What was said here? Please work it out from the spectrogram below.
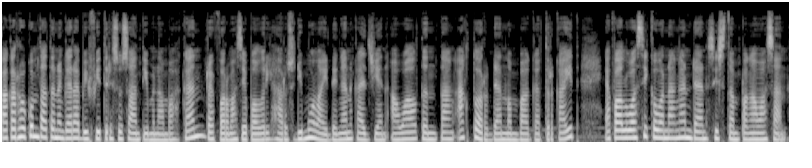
Pakar Hukum Tata Negara Bivitri Susanti menambahkan, reformasi Polri harus dimulai dengan kajian awal tentang aktor dan lembaga terkait, evaluasi kewenangan dan sistem pengawasan.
